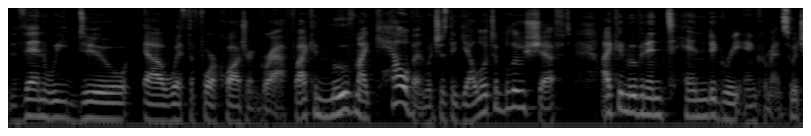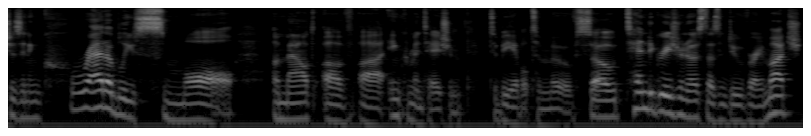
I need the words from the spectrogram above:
than we do uh, with the four quadrant graph. I can move my Kelvin, which is the yellow to blue shift, I can move it in 10 degree increments, which is an incredibly small amount of uh, incrementation to be able to move. So 10 degrees your notice doesn't do very much.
